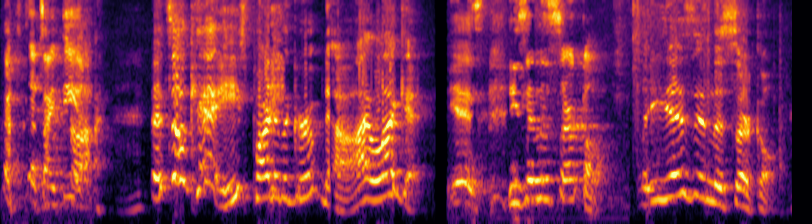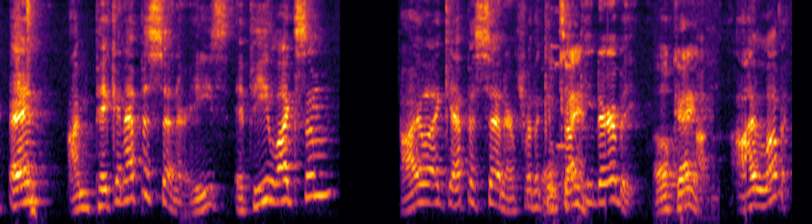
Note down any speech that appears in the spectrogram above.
that's, that's ideal. Uh, it's okay. He's part of the group now. I like it. He is. He's in the circle. He is in the circle. And I'm picking Epicenter. He's if he likes him, I like Epicenter for the Kentucky okay. Derby. Okay. I, I love it.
